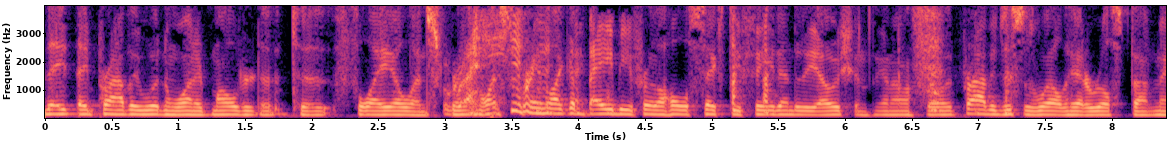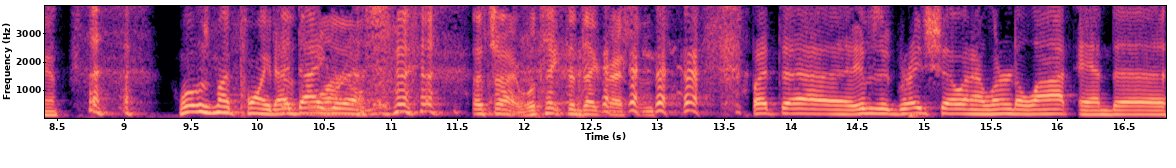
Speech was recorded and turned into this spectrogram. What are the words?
they, they probably wouldn't have wanted Mulder to, to flail and scream, scream like a baby for the whole 60 feet into the ocean, you know. So it probably just as well they had a real stunt man. What was my point? I digress. That's right. We'll take the digressions. but uh, it was a great show and I learned a lot. And uh,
